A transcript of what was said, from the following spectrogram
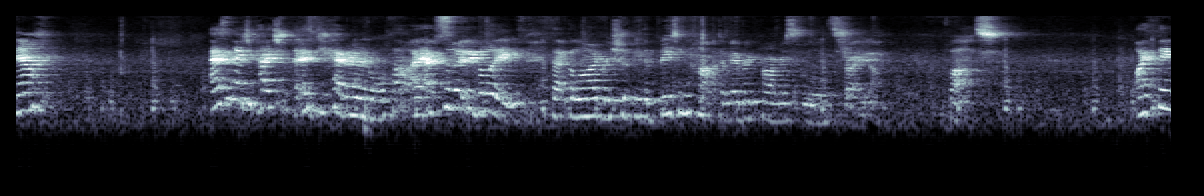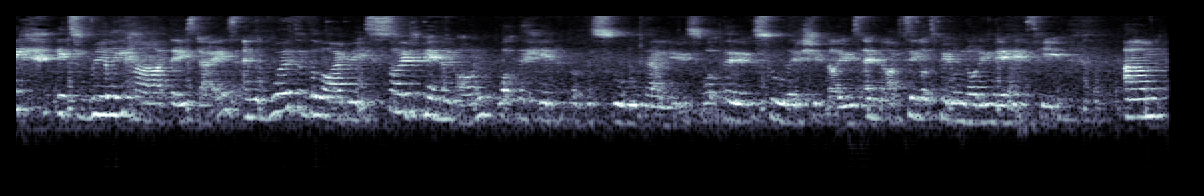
Now, as an education, educator and an author, I absolutely believe that the library should be the beating heart of every primary school in Australia. But I think it's really hard these days, and the worth of the library is so dependent on what the head of the school values, what the school leadership values, and I've seen lots of people nodding their heads here. Um,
